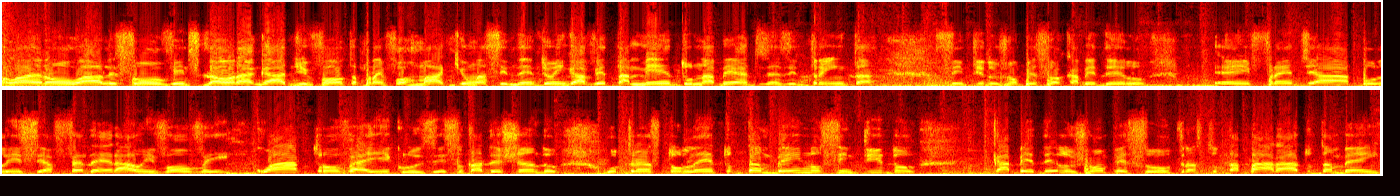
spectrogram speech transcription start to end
Olá, Heron, Alisson, ouvintes da Hora H, de volta para informar que um acidente, um engavetamento na BR-230, sentido João Pessoa Cabedelo, em frente à Polícia Federal, envolve quatro veículos. Isso está deixando o trânsito lento também no sentido Cabedelo João Pessoa. O trânsito está parado também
